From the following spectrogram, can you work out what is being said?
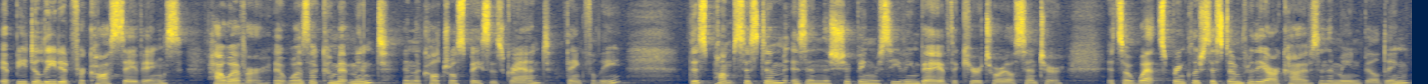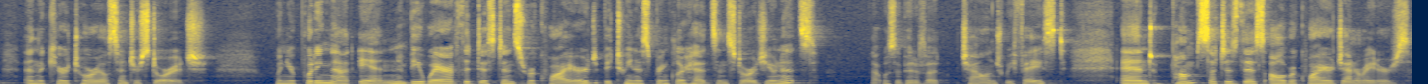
it be deleted for cost savings. However, it was a commitment in the Cultural Spaces grant, thankfully, this pump system is in the shipping receiving bay of the curatorial center. It's a wet sprinkler system for the archives in the main building and the curatorial center storage. When you're putting that in, beware of the distance required between the sprinkler heads and storage units. That was a bit of a challenge we faced. And pumps such as this all require generators,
